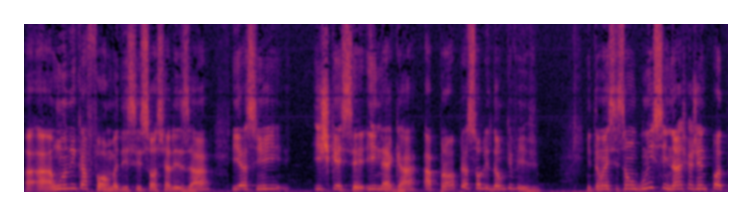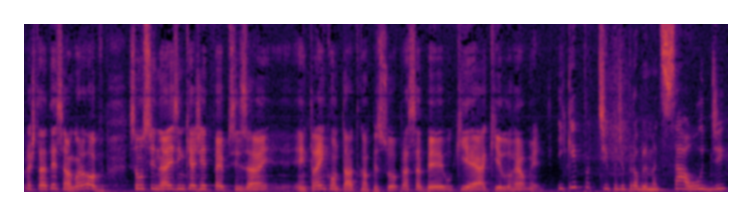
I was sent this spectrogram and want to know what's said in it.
a, a única forma de se socializar e assim esquecer e negar a própria solidão que vive. Então, esses são alguns sinais que a gente pode prestar atenção. Agora, óbvio, são sinais em que a gente vai precisar entrar em contato com a pessoa para saber o que é aquilo realmente. E que tipo de problema de saúde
